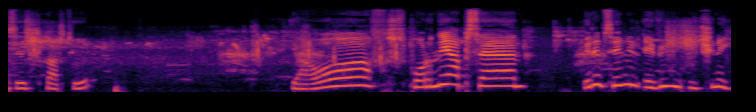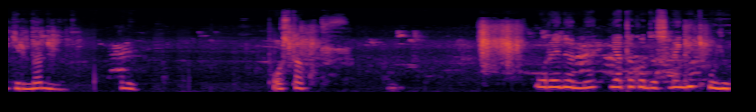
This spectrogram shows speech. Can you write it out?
ses çıkartıyor. Ya of sporunu yap sen. Benim senin evin içine girmem ne? Posta kutusu. Oraya dönme. Yatak odasına git uyu.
